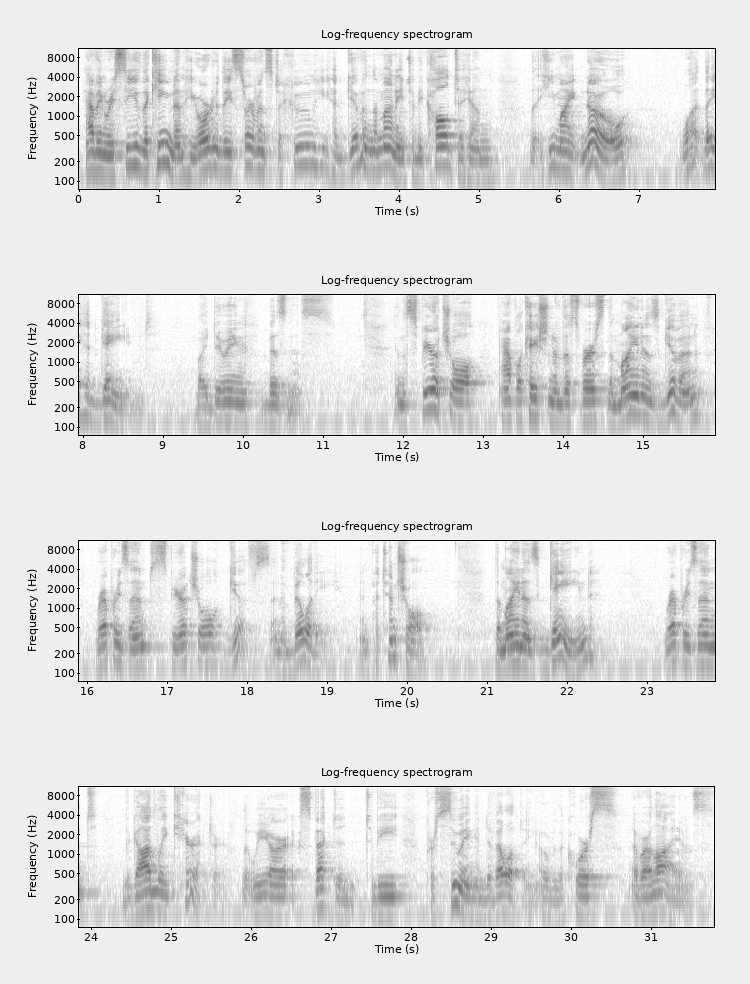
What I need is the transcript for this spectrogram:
having received the kingdom, he ordered these servants to whom he had given the money to be called to him, that he might know what they had gained by doing business. In the spiritual application of this verse, the minas given represent spiritual gifts and ability and potential. The minas gained represent the godly character that we are expected to be pursuing and developing over the course of our lives.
